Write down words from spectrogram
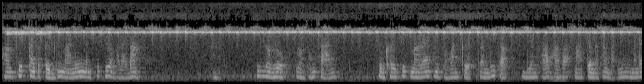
ความคิดตั้งแต่ตื่นขึ้นมานี้มันคิดเรื่องอะไรบ้าง คิดเรื่องโลกเรื่องสงสารซึ่งเคยคิดมาแล้วตั้งแต่วันเกิดวันที่จับ เรียนสาภาวะมาจนกระทั่งแบบนี้ มันได้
